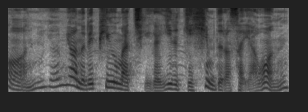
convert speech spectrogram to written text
원, 이 며느리 비유 맞추기가 이렇게 힘들어서야 원.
